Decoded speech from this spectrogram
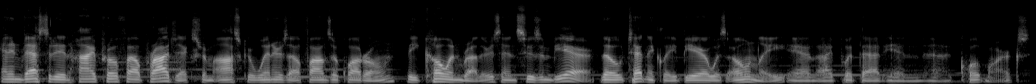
and invested in high profile projects from Oscar winners Alfonso Cuaron, the Coen brothers, and Susan Bier, though technically Bier was only, and I put that in uh, quote marks,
